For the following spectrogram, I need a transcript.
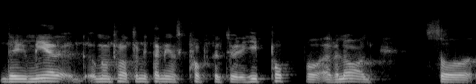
det är ju mer, om man pratar om italiensk popkultur i hiphop och överlag så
